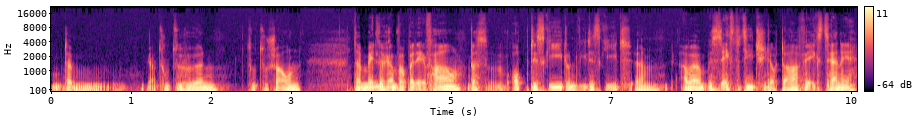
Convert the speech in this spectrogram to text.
dann, ja, zuzuhören, zuzuschauen, dann meldet euch einfach bei der FH, dass, ob das geht und wie das geht. Ähm, aber es ist explizit, steht auch da für externe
